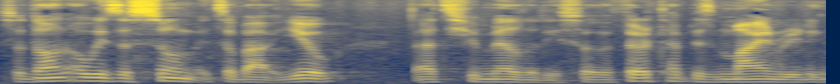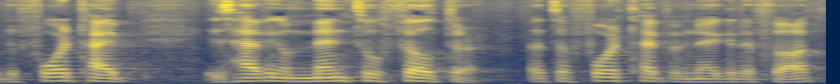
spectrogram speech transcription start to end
So don't always assume it's about you. That's humility. So the third type is mind reading. The fourth type is having a mental filter. That's a fourth type of negative thought.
